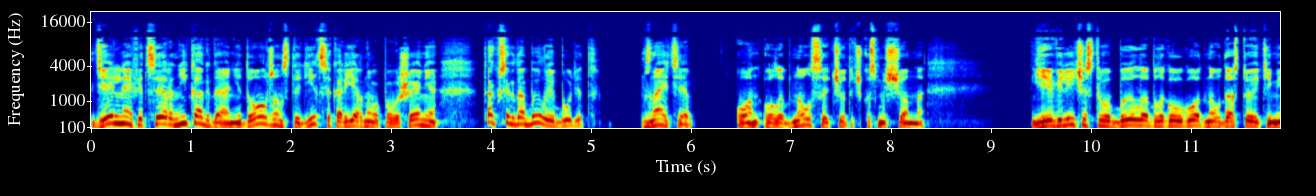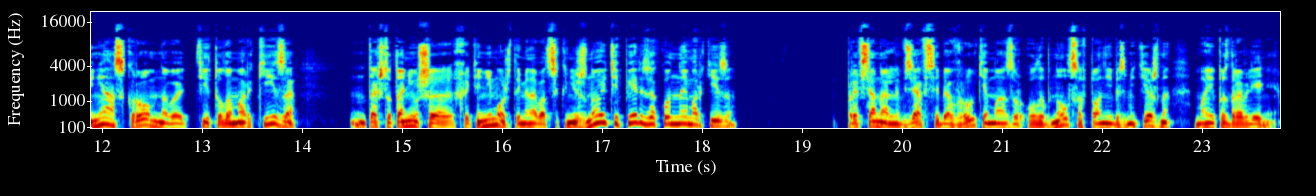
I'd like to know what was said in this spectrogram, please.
Дельный офицер никогда не должен стыдиться карьерного повышения. Так всегда было и будет. Знаете, он улыбнулся чуточку смущенно — ее Величеству было благоугодно удостоить и меня, скромного титула маркиза, так что Танюша, хоть и не может именоваться княжной, теперь законная маркиза. Профессионально взяв себя в руки, Мазур улыбнулся вполне безмятежно. Мои поздравления.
